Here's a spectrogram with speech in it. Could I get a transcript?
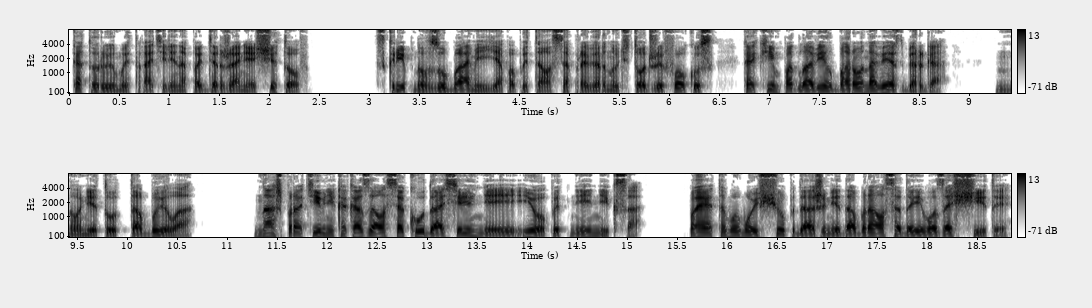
которую мы тратили на поддержание щитов. Скрипнув зубами, я попытался провернуть тот же фокус, каким подловил барона Вестберга. Но не тут-то было. Наш противник оказался куда сильнее и опытнее Никса. Поэтому мой щуп даже не добрался до его защиты.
